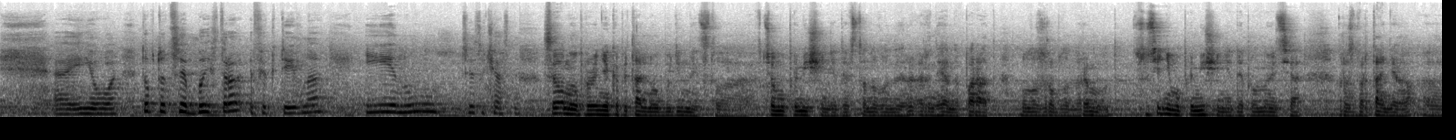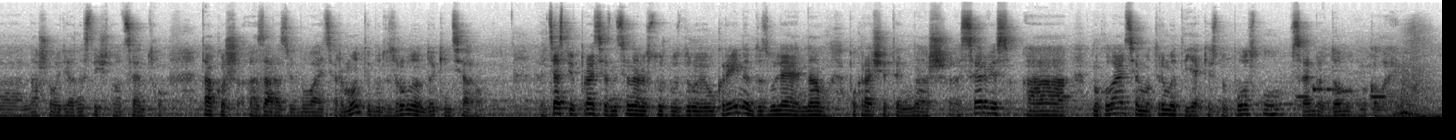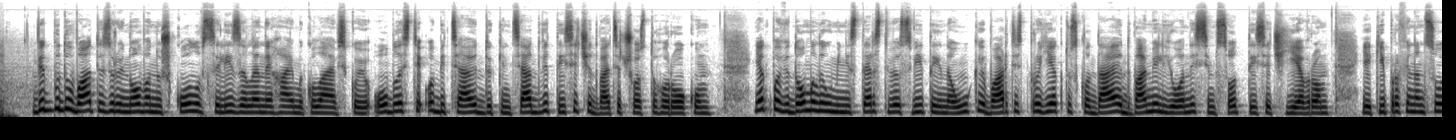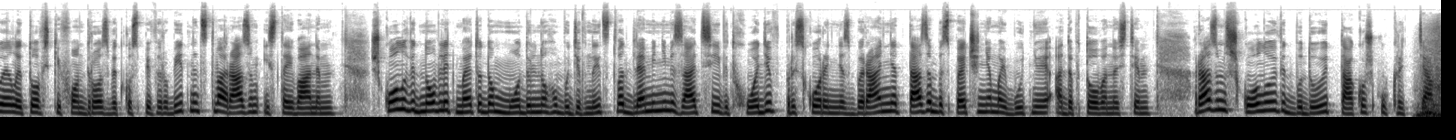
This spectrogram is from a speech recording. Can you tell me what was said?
е, його. Тобто це швидко, ефективно І ну, це сучасно. Силами управління капітального будівництва в цьому приміщенні, де встановлений рентген-апарат, було зроблено ремонт. В сусідньому приміщенні, де планується розвертання е, нашого діагностичного центру, також е, зараз відбувається ремонт і буде зроблено до кінця року. Ця співпраця з Національною службою здоров'я України дозволяє нам покращити наш сервіс, а миколаївцям отримати якісну послугу в себе вдома в Миколаєві. Відбудувати зруйновану школу в селі Зелений Гай Миколаївської області обіцяють до кінця 2026 року. Як повідомили у Міністерстві освіти і науки, вартість проєкту складає 2 мільйони 700 тисяч євро, які профінансує Литовський фонд розвитку співробітництва разом із Тайванем. Школу відновлять методом модульного будівництва для мінімізації відходів, прискорення збирання та забезпечення майбутньої адаптованості. Разом з школою відбудують також укриття.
